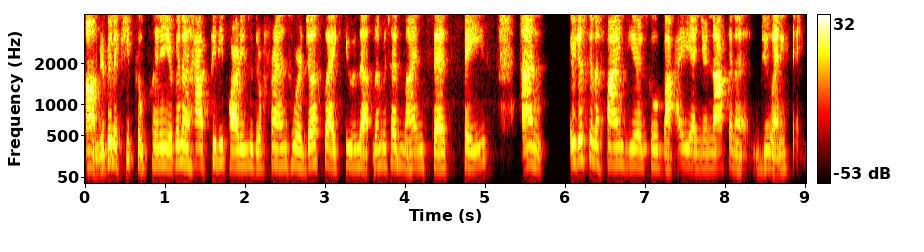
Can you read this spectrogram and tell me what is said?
Um, you're gonna keep complaining. You're gonna have pity parties with your friends who are just like you in that limited mindset space, and you're just going to find years go by and you're not going to do anything.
